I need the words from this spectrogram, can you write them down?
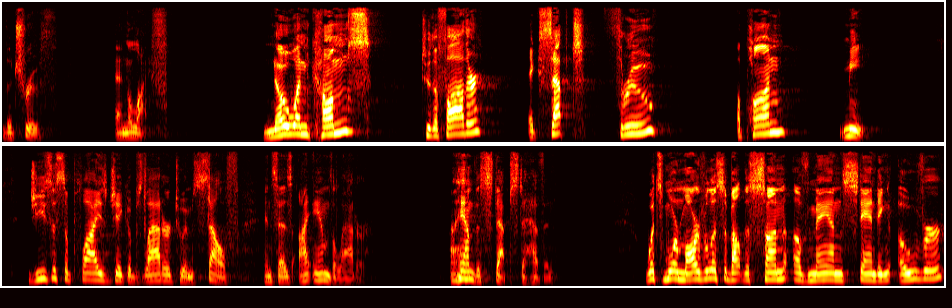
the truth, and the life. No one comes to the Father except through, upon me. Jesus applies Jacob's ladder to himself and says, I am the ladder. I am the steps to heaven. What's more marvelous about the Son of Man standing over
